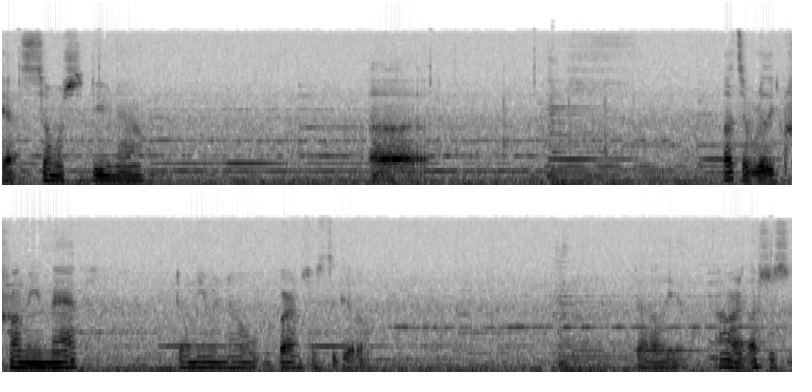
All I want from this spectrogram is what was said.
Got so much to do now. Uh... That's a really crummy map. Don't even know where I'm supposed to go. Dahlia. Alright, let's just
